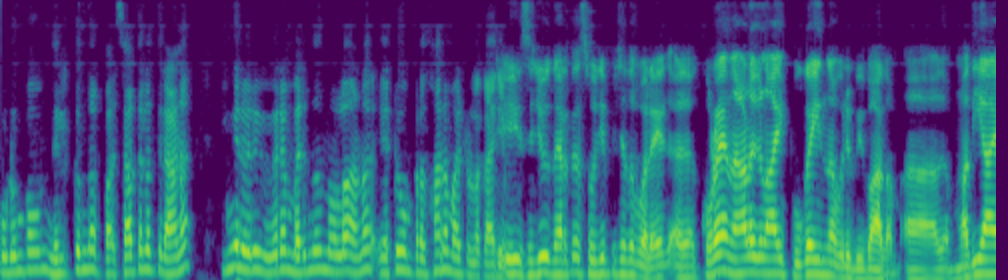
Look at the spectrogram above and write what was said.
കുടുംബവും നിൽക്കുന്ന പശ്ചാത്തലത്തിലാണ് ഇങ്ങനെ ഒരു വിവരം വരുന്നതെന്നുള്ളതാണ് ഏറ്റവും പ്രധാനമായിട്ടുള്ള കാര്യം. ഈ സിജു നേരത്തെ സൂചിപ്പിച്ചതുപോലെ കുറെ നാളുകളായി പുകയുന്ന ഒരു വിവാദം. മതിയായ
